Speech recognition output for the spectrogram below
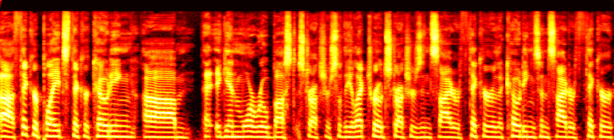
uh, thicker plates, thicker coating. Um, again, more robust structure. So the electrode structures inside are thicker. The coatings inside are thicker.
